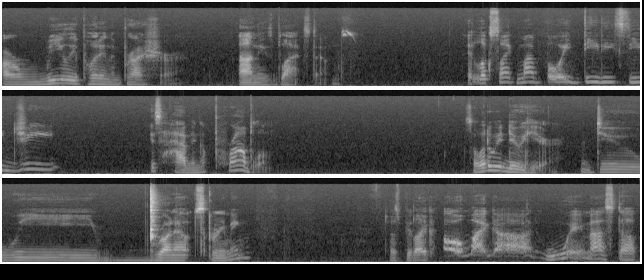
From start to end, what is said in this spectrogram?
are really putting the pressure on these black stones. It looks like my boy DDCG is having a problem. So what do we do here? Do we run out screaming? Just be like, oh my god, we messed up.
